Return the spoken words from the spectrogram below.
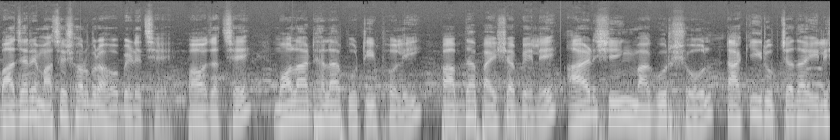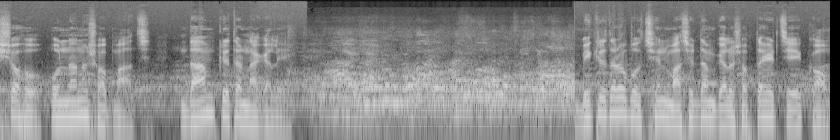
বাজারে মাছের সরবরাহ বেড়েছে। পাওয়া যাচ্ছে মলা, ঢেলা, পুটি, ফলি, পাবদা, পাইসা, বেলে আর শিং, মাগুর, শোল, টাকি, রূপচাঁদা ইলিশ সহ অন্যান্য সব মাছ। দাম ক্রেতার নাগালে। বিক্রেতারাও বলছেন, মাছের দাম গেল সপ্তাহের চেয়ে কম।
